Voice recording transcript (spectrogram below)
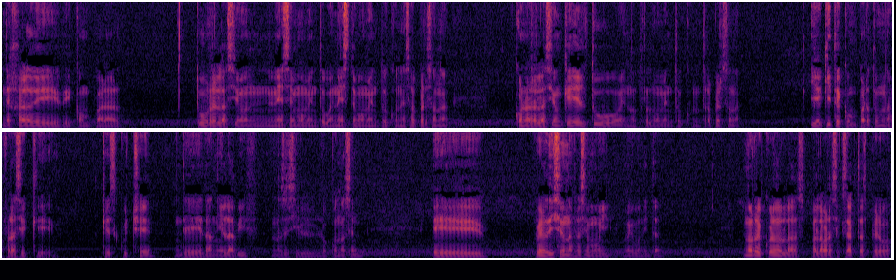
dejar de, comparar tu relación en ese momento o en este momento con esa persona con la relación que él tuvo en otro momento con otra persona. Y aquí te comparto una frase que, que escuché de Daniel Aviv, no sé si lo conocen, eh, pero dice una frase muy, muy bonita. No recuerdo las palabras exactas, pero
